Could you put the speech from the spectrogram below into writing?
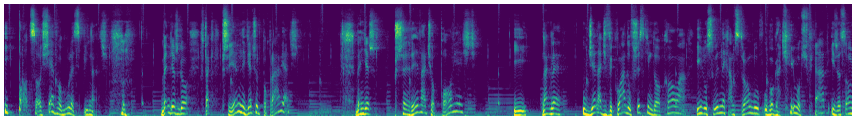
I po co się w ogóle spinać? Będziesz go w tak przyjemny wieczór poprawiać? Będziesz przerywać opowieść i nagle udzielać wykładu wszystkim dookoła, ilu słynnych Armstrongów ubogaciło świat i że są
